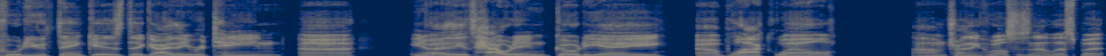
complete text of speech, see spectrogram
Who do you think is the guy they retain? Uh, you know, I think it's Howden, Gauthier, uh, Blackwell. I'm trying to think who else is in that list, but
